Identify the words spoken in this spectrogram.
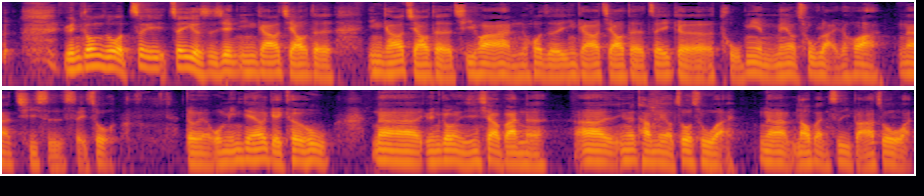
员工如果这这一个时间应该要交的，应该要交的企划案或者应该要交的这个图面没有出来的话，那其实谁做？对不对？我明天要给客户，那员工已经下班了啊，因为他没有做出来，那老板自己把它做完，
